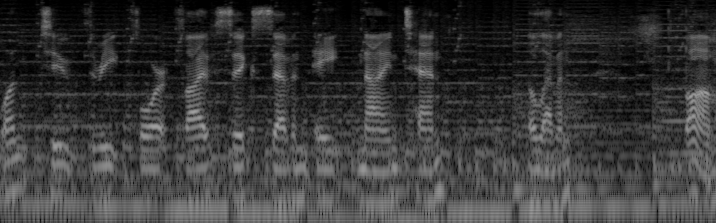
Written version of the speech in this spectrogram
One, two, three, four, five, six, seven, eight, nine, ten, eleven. Bomb.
